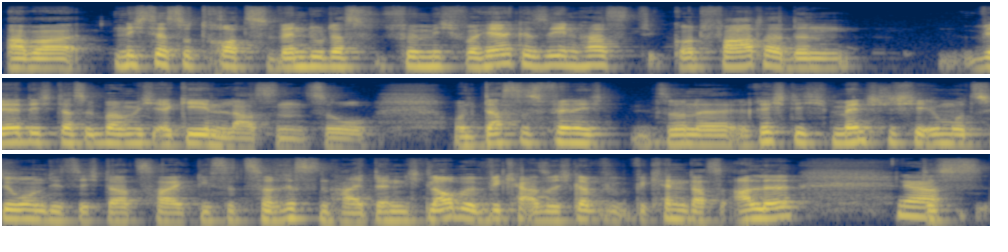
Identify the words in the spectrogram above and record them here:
Aber nichtsdestotrotz, wenn du das für mich vorhergesehen hast, Gott Vater, dann werde ich das über mich ergehen lassen, so. Und das ist, finde ich, so eine richtig menschliche Emotion, die sich da zeigt, diese Zerrissenheit. Denn ich glaube, wir, also ich glaube, wir kennen das alle, ja. dass,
